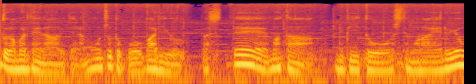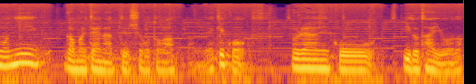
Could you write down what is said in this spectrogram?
っと頑張りたいな、みたいな、もうちょっとこう、バリュー出して、また、リピートをしてもらえるように、頑張りたいなっていう仕事があったんで、結構、それなりにこう、スピード対応だっ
